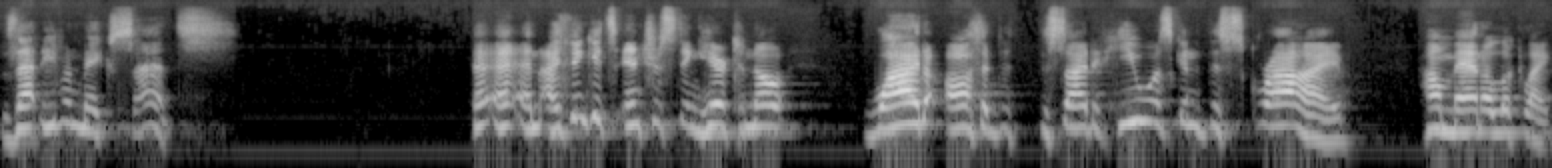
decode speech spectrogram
Does that even make sense? And I think it's interesting here to note why the author decided he was going to describe how manna looked like,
